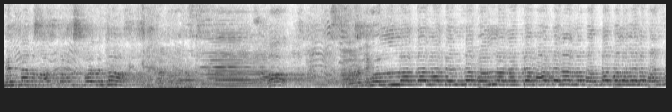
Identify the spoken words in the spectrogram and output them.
ನಿನ್ನನ್ನು ಮಾತ್ರ ಉಳಿಸುವುದಿಲ್ಲ ಮುಲ್ಲತನದಿಂದ ಬಲ್ಲನಂತೆ ಮಾತನಾಡಲು ಬಂದ ಬಲವೇನು ಬಂಡ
